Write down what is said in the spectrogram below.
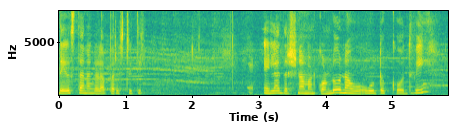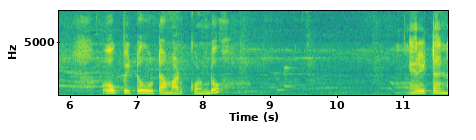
ದೇವಸ್ಥಾನಗಳ ಪರಿಸ್ಥಿತಿ. ಎಲ್ಲ ದರ್ಶನ ಮಾಡಿಕೊಂಡು ನಾವು ಊಟಕ್ಕೆ ಹೋದ್ವಿ ಹೋಗ್ಬಿಟ್ಟು ಊಟ ಮಾಡಿಕೊಂಡು ರಿಟರ್ನ್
